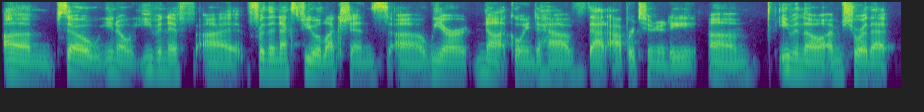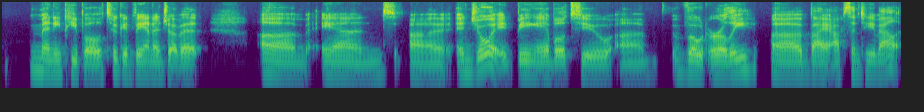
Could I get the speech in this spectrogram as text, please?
Um, so, you know, even if uh, for the next few elections, uh, we are not going to have that opportunity, um, even though I'm sure that many people took advantage of it um, and uh, enjoyed being able to um, vote early uh, by absentee ballot.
